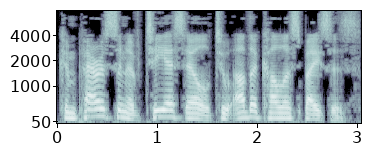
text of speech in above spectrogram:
Comparison of TSL to other color spaces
